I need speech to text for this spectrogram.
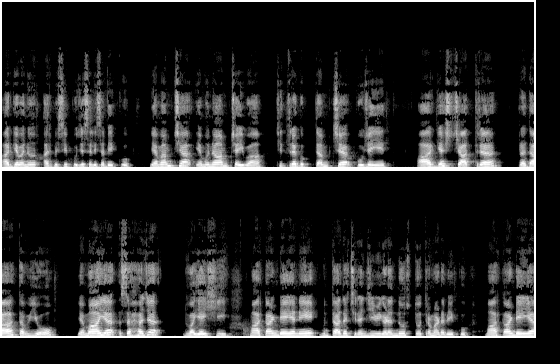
ಆರ್ಘ್ಯವನ್ನು ಅರ್ಪಿಸಿ ಪೂಜೆ ಸಲ್ಲಿಸಬೇಕು. ಯಮಂ ಚ ಯಮುನಾಂ ಚೈವ ಚಿತ್ರಗುಪ್ತಂ ಚ ಪೂಜಯೇತ್. ಆರ್ಘ್ಯಶ್ಚಾತ್ರ ಪ್ರದಾತವ್ಯೋ ಯಮಾಯ ಸಹಜ ದ್ವಯೈಹಿ. ಮಾರ್ಕಾಂಡೇಯನೇ ಮುಂತಾದ ಚಿರಂಜೀವಿಗಳನ್ನು ಸ್ತೋತ್ರ ಮಾಡಬೇಕು. ಮಾರ್ಕಾಂಡೇಯ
